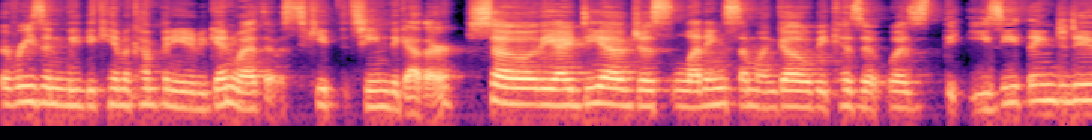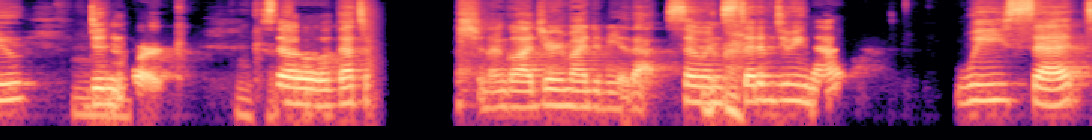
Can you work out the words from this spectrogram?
the reason we became a company to begin with it was to keep the team together so the idea of just letting someone go because it was the easy thing to do mm-hmm. didn't work okay. so that's a question i'm glad you reminded me of that so instead of doing that we set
